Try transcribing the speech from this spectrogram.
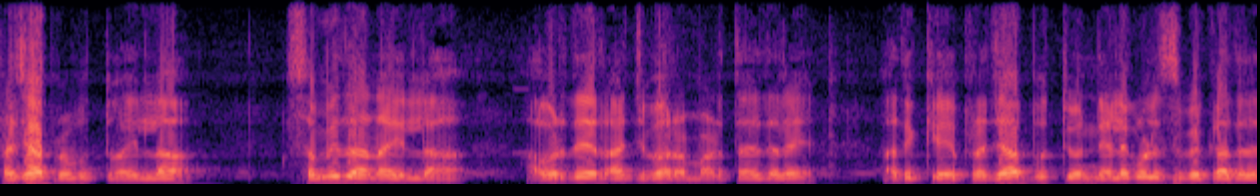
ಪ್ರಜಾಪ್ರಭುತ್ವ ಇಲ್ಲ, ಸಂವಿಧಾನ ಇಲ್ಲ, ಅವರದೇ ರಾಜ್ಯಭಾರ ಮಾಡ್ತಾ ಇದ್ದಾರೆ. ಅದಕ್ಕೆ ಪ್ರಜಾಪ್ರಭುತ್ವವನ್ನು ನೆಲೆಗೊಳಿಸಬೇಕಾದರೆ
